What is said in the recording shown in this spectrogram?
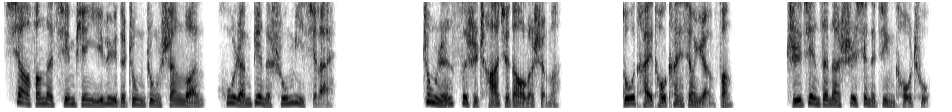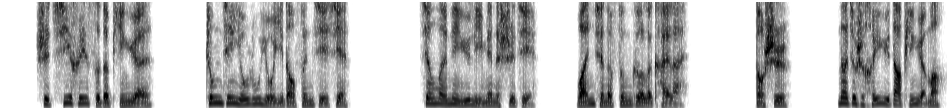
下方那千篇一律的重重山峦忽然变得疏密起来，众人似是察觉到了什么，都抬头看向远方，只见在那视线的尽头处。是漆黑色的平原，中间犹如有一道分界线，将外面与里面的世界完全的分割了开来。导师，那就是黑域大平原吗？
